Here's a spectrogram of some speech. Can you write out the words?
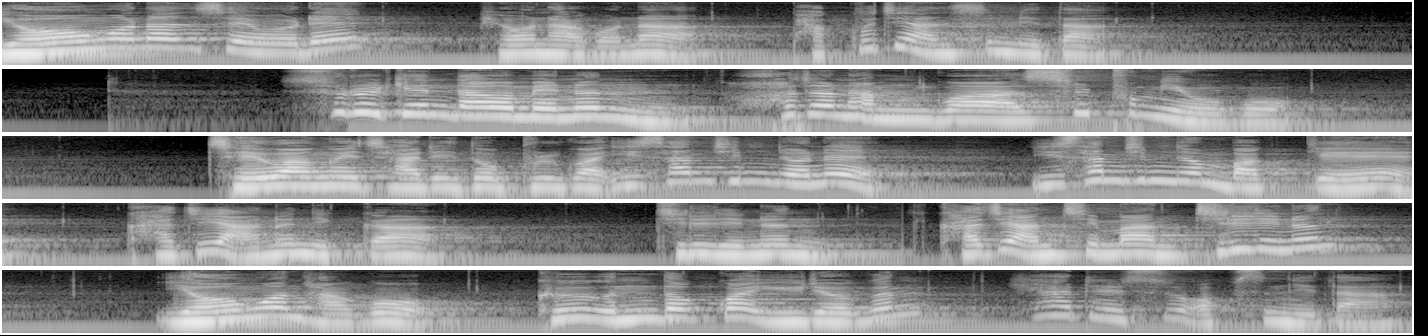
영원한 세월에 변하거나 바꾸지 않습니다. 술을 깬 다음에는 허전함과 슬픔이 오고 제왕의 자리도 불과 2, 30년에 2, 30년밖에 가지 않으니까 진리는 가지 않지만 진리는 영원하고 그 은덕과 유력은 헤아릴 수 없습니다.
